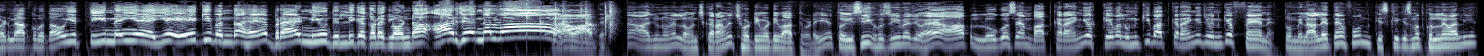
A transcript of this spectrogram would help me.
बट मैं आपको बताऊँ ये तीन नहीं है ये एक ही बंदा है ब्रांड न्यू दिल्ली का कड़क लौंडा आरजे नलवा। क्या बात है। आज उन्होंने लॉन्च करा में छोटी मोटी बात थोड़ी है। तो इसी खुशी में जो है आप लोगों से हम बात कराएँगे और केवल उनकी बात कराएँगे जो इनके फ़ैन है। तो मिला लेते हैं फ़ोन किसकी किस्मत खुलने वाली है?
